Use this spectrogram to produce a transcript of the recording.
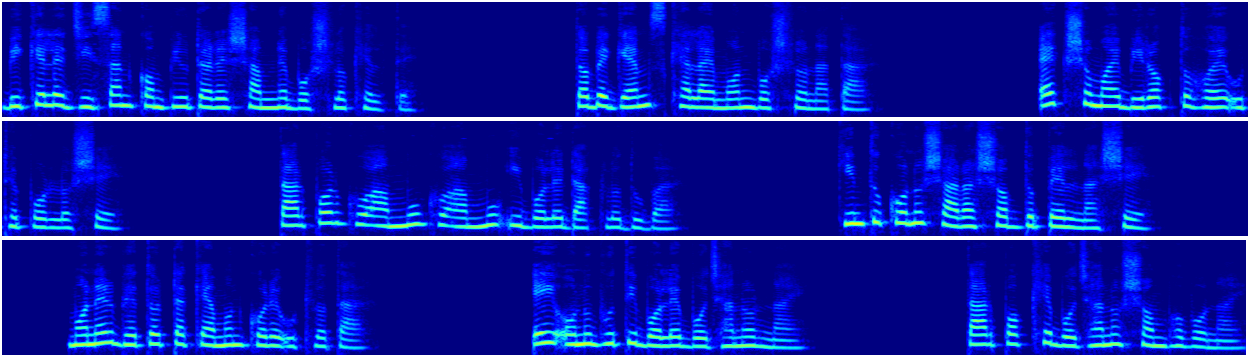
বিকেলে জিসান কম্পিউটারের সামনে বসল খেলতে। তবে গেমস খেলায় মন বসল না তার। এক সময় বিরক্ত হয়ে উঠে পড়ল সে। তারপর ঘু আম্মু ঘু আম্মু ই বলে ডাকল দুবার। কিন্তু কোনো সারা শব্দ পেল না সে। মনের ভেতরটা কেমন করে উঠল তার। এই অনুভূতি বলে বোঝানোর নয় তার পক্ষে বোঝানো সম্ভবও নয়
